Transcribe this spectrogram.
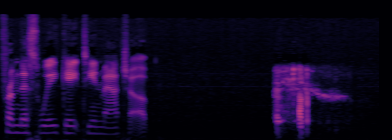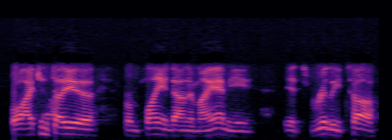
from this Week 18 matchup? Well, I can tell you from playing down in Miami, it's really tough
